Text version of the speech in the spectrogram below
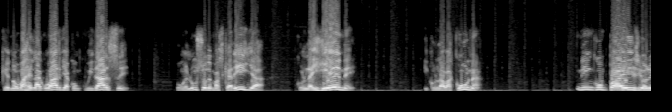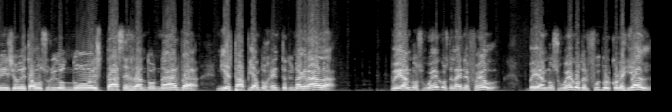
Que no baje la guardia con cuidarse, con el uso de mascarilla, con la higiene y con la vacuna. Ningún país, Dionisio, de Estados Unidos no está cerrando nada, ni está apiando gente de una grada. Vean los juegos de la NFL, vean los juegos del fútbol colegial,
